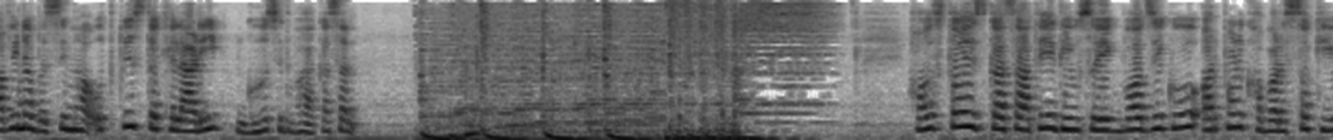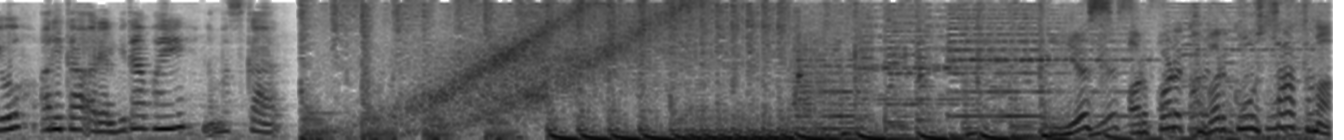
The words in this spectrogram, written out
अभिनव सिंह उत्कृष्ट खेलाड़ी घोषित भएका छनृ। हवस् त यसका साथै दिउँसो एक बजेको अर्पण खबर सकियो। अनिता अर्याल विदा भए। नमस्कार। यस अर्पण खबरको साथमा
